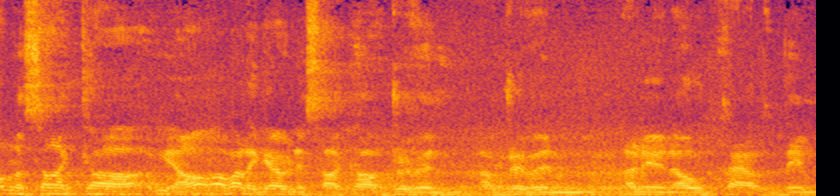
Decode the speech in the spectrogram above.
on the sidecar, you know, I've had a go in a sidecar. I've driven, I've driven only an old thousand in,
